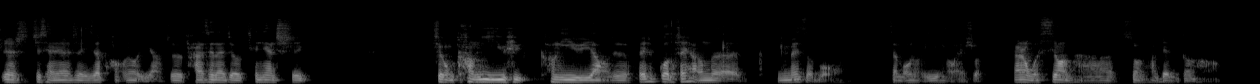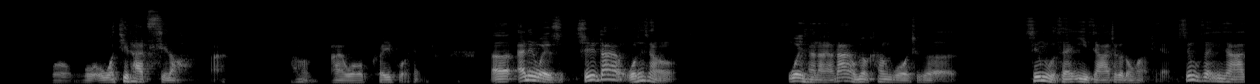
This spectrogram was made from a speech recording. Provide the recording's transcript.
认识之前认识的一些朋友一样，就是他现在就天天吃这种抗抑郁抗抑郁药，就是非过得非常的 miserable，在某种意义上来说，当然我希望他希望他变得更好，我我我替他祈祷啊，然后 I will pray for him，呃，anyways，其实大家我在想。问一下大家，大家有没有看过这个《辛普森一家》这个动画片？《辛普森一家》，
